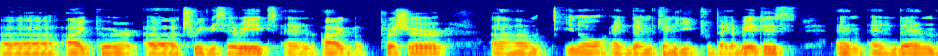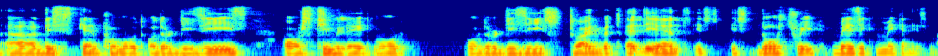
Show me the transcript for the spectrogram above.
uh, hypertriglycerides uh, and high blood pressure, um, you know, and then can lead to diabetes. And, and then uh, this can promote other disease or stimulate more other disease, right? But at the end, it's it's those three basic mechanisms.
